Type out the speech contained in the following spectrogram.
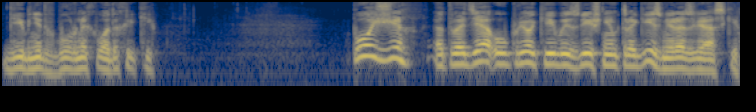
гибнет в бурных водах реки. Позже, отводя упреки в излишнем трагизме развязки,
